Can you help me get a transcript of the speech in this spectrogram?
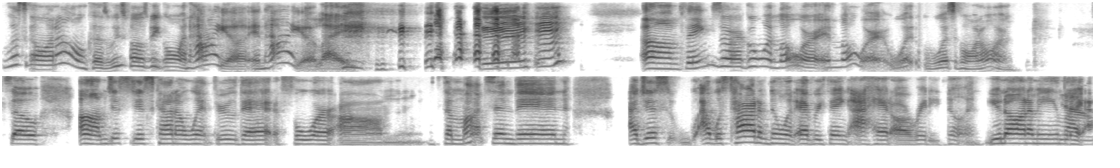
what's going on? Because we're supposed to be going higher and higher. Like mm-hmm. Um things are going lower and lower. What what's going on? So um, just just kind of went through that for um, some months, and then I just I was tired of doing everything I had already done. You know what I mean? Yeah. Like I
